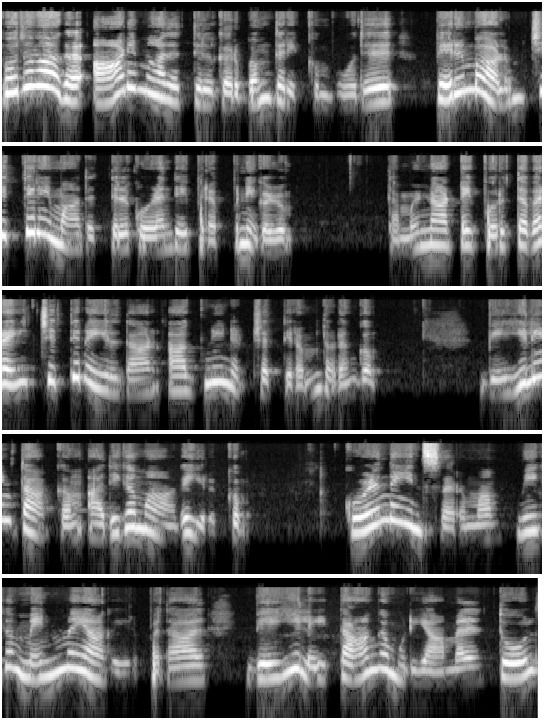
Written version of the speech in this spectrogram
பொதுவாக ஆடி மாதத்தில் கர்ப்பம் தரிக்கும் போது பெரும்பாலும் சித்திரை மாதத்தில் குழந்தை பிறப்பு நிகழும். தமிழ்நாட்டை பொறுத்தவரை சித்திரையில்தான் அக்னி நட்சத்திரம் தொடங்கும். வெயிலின் தாக்கம் அதிகமாக இருக்கும். குழந்தையின் சருமம் மிக மென்மையாக இருப்பதால் வெயிலை தாங்க முடியாமல் தோல்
